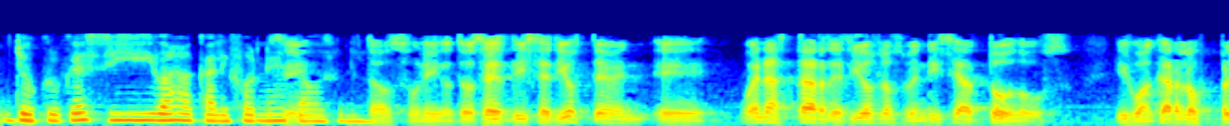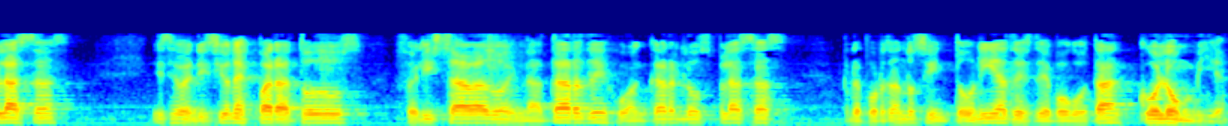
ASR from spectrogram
yo creo que sí, Baja California, Estados Unidos. Estados Unidos. Entonces dice, Dios te, eh, buenas tardes, Dios los bendice a todos. Y Juan Carlos Plazas dice, bendiciones para todos, feliz sábado en la tarde. Juan Carlos Plazas reportando sintonía desde Bogotá, Colombia.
